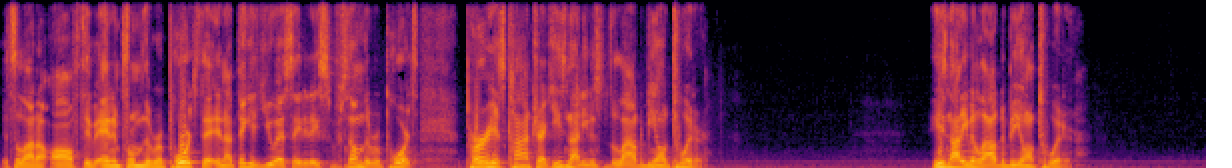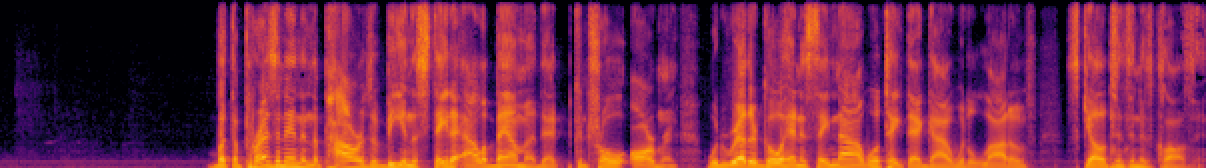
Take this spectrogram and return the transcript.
It's a lot of off the and from the reports that, and I think it's USA Today. Some of the reports, per his contract, he's not even allowed to be on Twitter. He's not even allowed to be on Twitter. But the president and the powers of be in the state of Alabama that control Auburn would rather go ahead and say, nah, we'll take that guy with a lot of skeletons in his closet.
